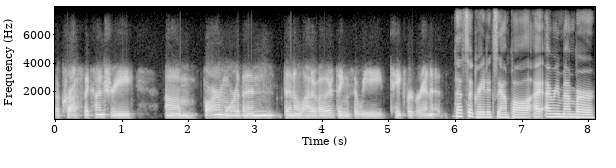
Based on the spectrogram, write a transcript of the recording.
across the country um, far more than than a lot of other things that we take for granted. That's a great example. I, I remember,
